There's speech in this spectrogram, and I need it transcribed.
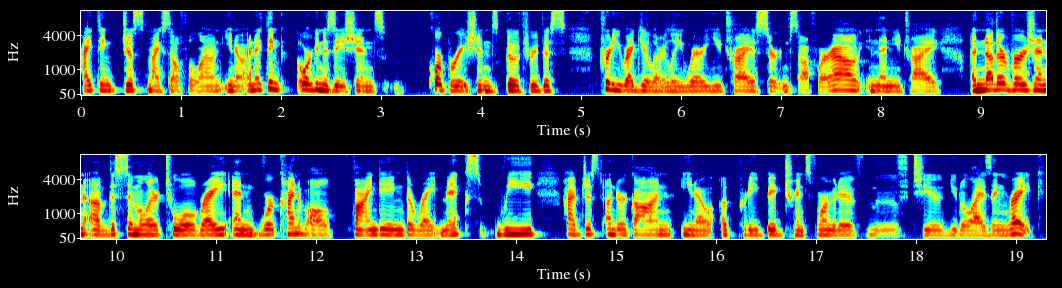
I think just myself alone, you know, and I think organizations corporations go through this pretty regularly where you try a certain software out and then you try another version of the similar tool right and we're kind of all finding the right mix. We have just undergone you know a pretty big transformative move to utilizing Wrike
